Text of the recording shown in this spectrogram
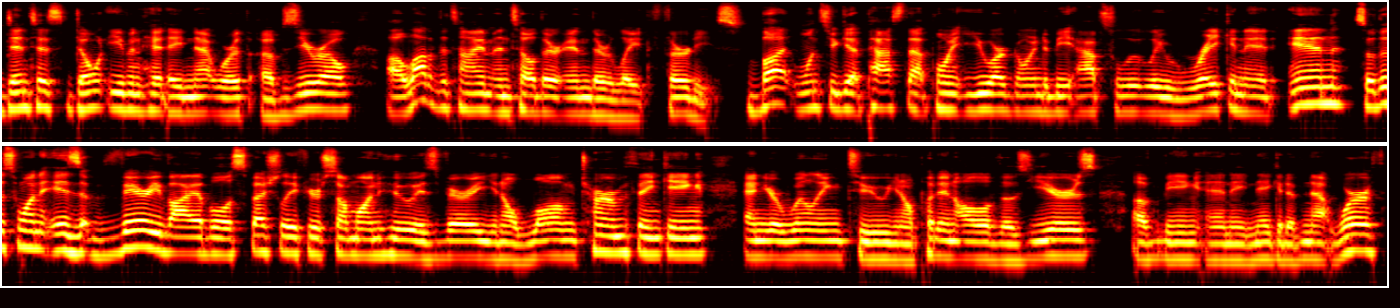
dentists don't even hit a net worth of zero a lot of the time until they're in their late 30s. But once you get past that point, you are going to be absolutely raking it in. So this one is very viable, especially if you're someone who is very, you know, long-term thinking and you're willing to, you know, put in all of those years of being in a negative net worth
